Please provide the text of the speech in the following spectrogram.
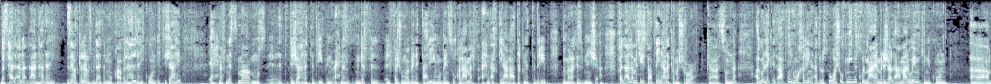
بس هل أنا الآن هذا زي ما تكلمنا في بداية المقابلة هل هيكون اتجاهي؟ إحنا في نسمة مس... اتجاهنا التدريب إنه إحنا نقفل الفجوة ما بين التعليم وبين سوق العمل فإحنا اخذين على عاتقنا التدريب بمراكز بننشئها. فالآن لما تيجي تعطيني أنا كمشروع كسمنة أقول لك أعطيني هو خليني ادرس وأشوف مين يدخل معايا من رجال أعمال ويمكن يكون آه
